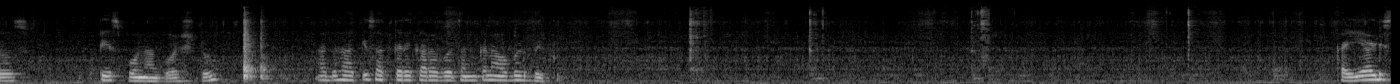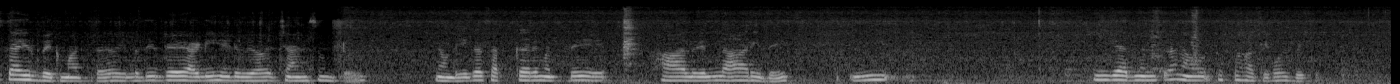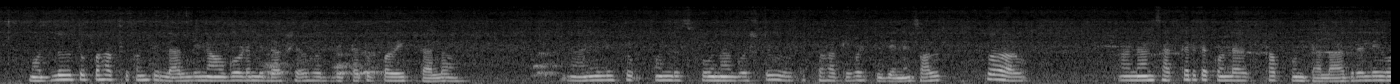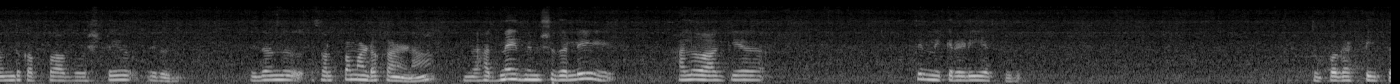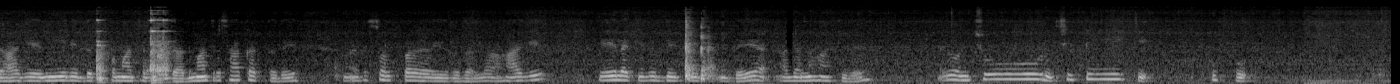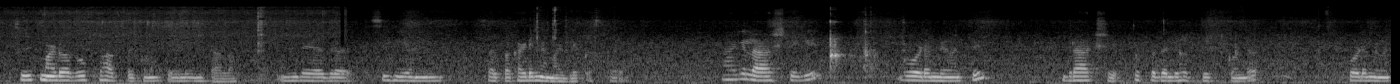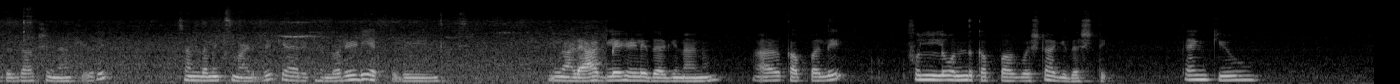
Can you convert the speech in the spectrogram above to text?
ಟೀ ಸ್ಪೂನ್ ಆಗುವಷ್ಟು. ಅದು ಹಾಕಿ ಸಕ್ಕರೆ ಕರಗೋ ತನಕ ನಾವು ಬಿಡಬೇಕು. ಕೈ ಆಡಿಸ್ತಾ ಇರಬೇಕು ಮಾತ್ರ. ಇಲ್ಲದಿದ್ದರೆ ಅಡಿ ಹಿಡಿಯುವ ಚಾನ್ಸ್ ಉಂಟು. ನೋಡಿ, ಈಗ ಸಕ್ಕರೆ ಮತ್ತು ಹಾಲು ಎಲ್ಲ ಆರಿದೆ. ಈ ಹೀಗೆ ಆದ ನಂತರ ನಾವು ತುಪ್ಪ ಹಾಕಿಕೊಳ್ಬೇಕು. ಮೊದಲು ತುಪ್ಪ ಹಾಕಬೇಕಂತಿಲ್ಲ ಅಲ್ಲಿ ನಾವು ಗೋಡಂಬಿ ದ್ರಾಕ್ಷಿ ಹುರಿದಿಟ್ಟ ತುಪ್ಪವೇ ಇತ್ತಲ್ಲ. ನಾನಿಲ್ಲಿ ತುಪ್ಪ ಒಂದು ಸ್ಪೂನ್ ಆಗುವಷ್ಟು ತುಪ್ಪ ಹಾಕಿಕೊಳ್ತಿದ್ದೇನೆ. ಸ್ವಲ್ಪ ನಾನು ಸಕ್ಕರೆ ತಗೊಂಡ ಕಪ್ ಉಂಟಲ್ಲ, ಅದರಲ್ಲಿ ಒಂದು ಕಪ್ ಆಗುವಷ್ಟೇ ಇರೋದು. ಇದೊಂದು ಸ್ವಲ್ಪ ಮಾಡೋ ಕಾರಣ, ಒಂದು ಹದಿನೈದು ನಿಮಿಷದಲ್ಲಿ ಹಲವು ಆಗಿ ತಿನ್ನಲಿಕ್ಕೆ ರೆಡಿ ಆಗ್ತದೆ. ತುಪ್ಪ ಗಟ್ಟಿ ಇತ್ತು, ಹಾಗೆ ನೀರಿದ್ದ ತುಪ್ಪ ಮಾತ್ರ ಇತ್ತು, ಅದು ಮಾತ್ರ ಸಾಕಾಗ್ತದೆ. ಅದು ಸ್ವಲ್ಪ ಇರೋದಲ್ಲ, ಹಾಗೆ ಏಲಕ್ಕಿ ಗುದ್ದಿಟ್ಟಿದ್ದೆ ಅದನ್ನು ಹಾಕಿದೆ. ಅದು ಒಂಚೂರು ಚಿಟೀಕೆ ಉಪ್ಪು. ಸ್ವೀಟ್ ಮಾಡುವಾಗ ಉಪ್ಪು ಹಾಕಬೇಕು ಅಂತ ಹೇಳಿ ಉಂಟಲ್ಲ. ಅಂದರೆ ಅದರ ಸಿಹಿಯನ್ನು ಸ್ವಲ್ಪ ಕಡಿಮೆ ಮಾಡಲಿಕ್ಕೋಸ್ಕರ. ಹಾಗೆ ಲಾಸ್ಟಿಗೆ ಗೋಡಂಬಿ ಮತ್ತು ದ್ರಾಕ್ಷಿ ತುಪ್ಪದಲ್ಲಿ ಹುರಿದಿಟ್ಕೊಂಡು ಗೋಡಂಬಿ ಮತ್ತು ದ್ರಾಕ್ಷಿನ ಹಾಕಿದರೆ ಚೆಂದ ಮಿಕ್ಸ್ ಮಾಡಿದರೆ ಕ್ಯಾರೆಟ್ ಹಲ್ವ ರೆಡಿ ಆಗ್ತದೆ. ನಾಳೆ ಆಗಲೇ ಹೇಳಿದಾಗೆ ನಾನು. ಆ ಕಪ್ಪಲ್ಲಿ ಫುಲ್ ಒಂದು ಕಪ್ ಆಗುವಷ್ಟು ಆಗಿದೆ ಅಷ್ಟೇ. Thank you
